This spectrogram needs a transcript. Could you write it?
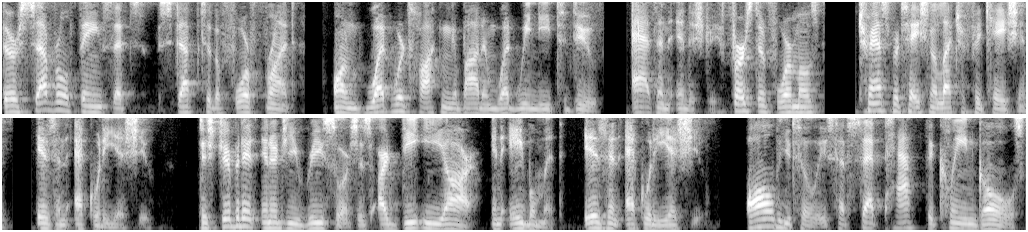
there are several things that step to the forefront on what we're talking about and what we need to do as an industry. First and foremost, transportation electrification is an equity issue. Distributed energy resources, our DER enablement, is an equity issue. All the utilities have set path to clean goals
